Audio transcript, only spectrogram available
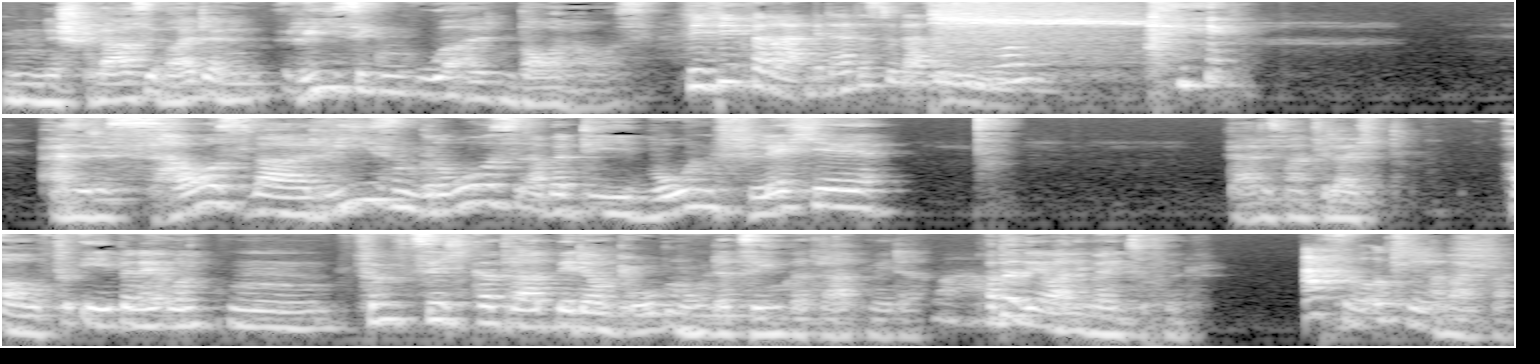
Eine Straße weiter in einem riesigen uralten Bauernhaus. Wie viel Quadratmeter hattest du da so gewohnt? also das Haus war riesengroß, aber die Wohnfläche, da das waren vielleicht auf Ebene unten 50 Quadratmeter und oben 110 Quadratmeter. Wow. Aber wir waren immerhin zu fünf. Ach so, okay. Am Anfang.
